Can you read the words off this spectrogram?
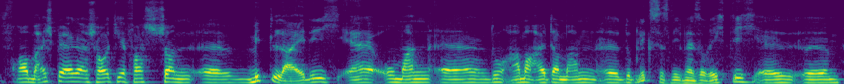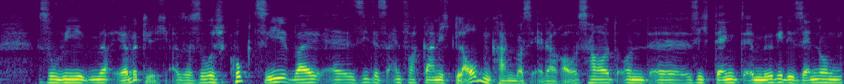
Frau Maischberger schaut hier fast schon äh, mitleidig. Äh, oh Mann, äh, du armer alter Mann, äh, du blickst es nicht mehr so richtig. Äh, äh, so wie, ja wirklich, also so guckt sie, weil äh, sie das einfach gar nicht glauben kann, was er da raushaut und äh, sich denkt, er möge die Sendung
